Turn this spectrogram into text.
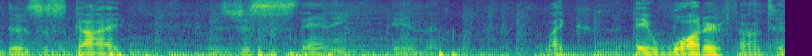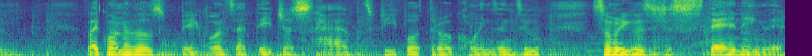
there was this guy who was just standing in like a water fountain, like one of those big ones that they just have people throw coins into. Somebody was just standing there.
